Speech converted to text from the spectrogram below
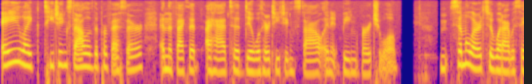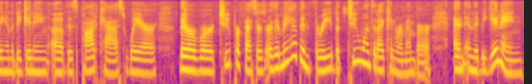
a like teaching style of the professor and the fact that I had to deal with her teaching style and it being virtual. Similar to what I was saying in the beginning of this podcast, where there were two professors, or there may have been three, but two ones that I can remember. And in the beginning,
